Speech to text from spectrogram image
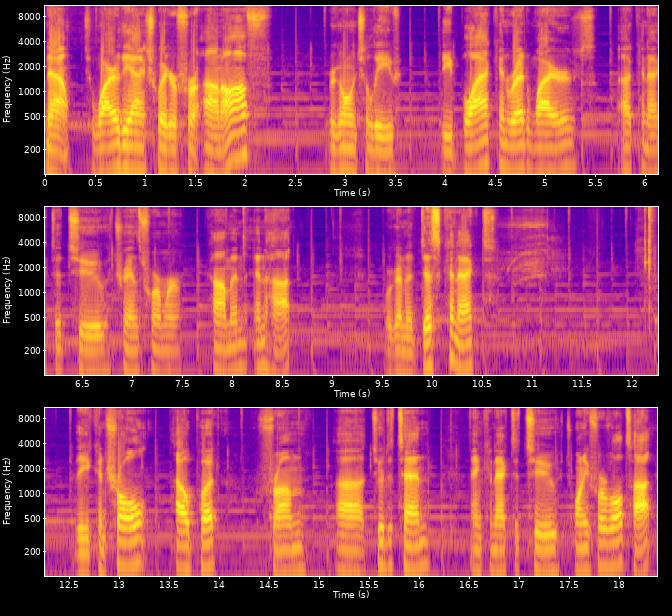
Now, to wire the actuator for on-off, we're going to leave the black and red wires uh, connected to transformer common and hot. We're going to disconnect the control output from uh, 2 to 10 and connect it to 24 volts hot.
